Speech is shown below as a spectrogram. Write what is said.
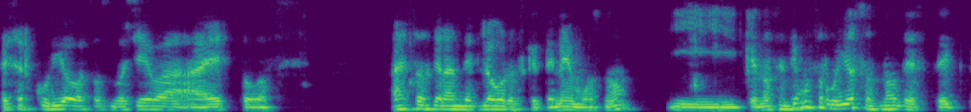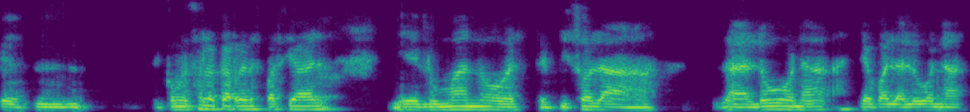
de ser curiosos, nos lleva a estos, a estos grandes logros que tenemos, ¿no? y que nos sentimos orgullosos, ¿no? Desde que comenzó la carrera espacial y el humano este, pisó la, la luna, llegó a la luna.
